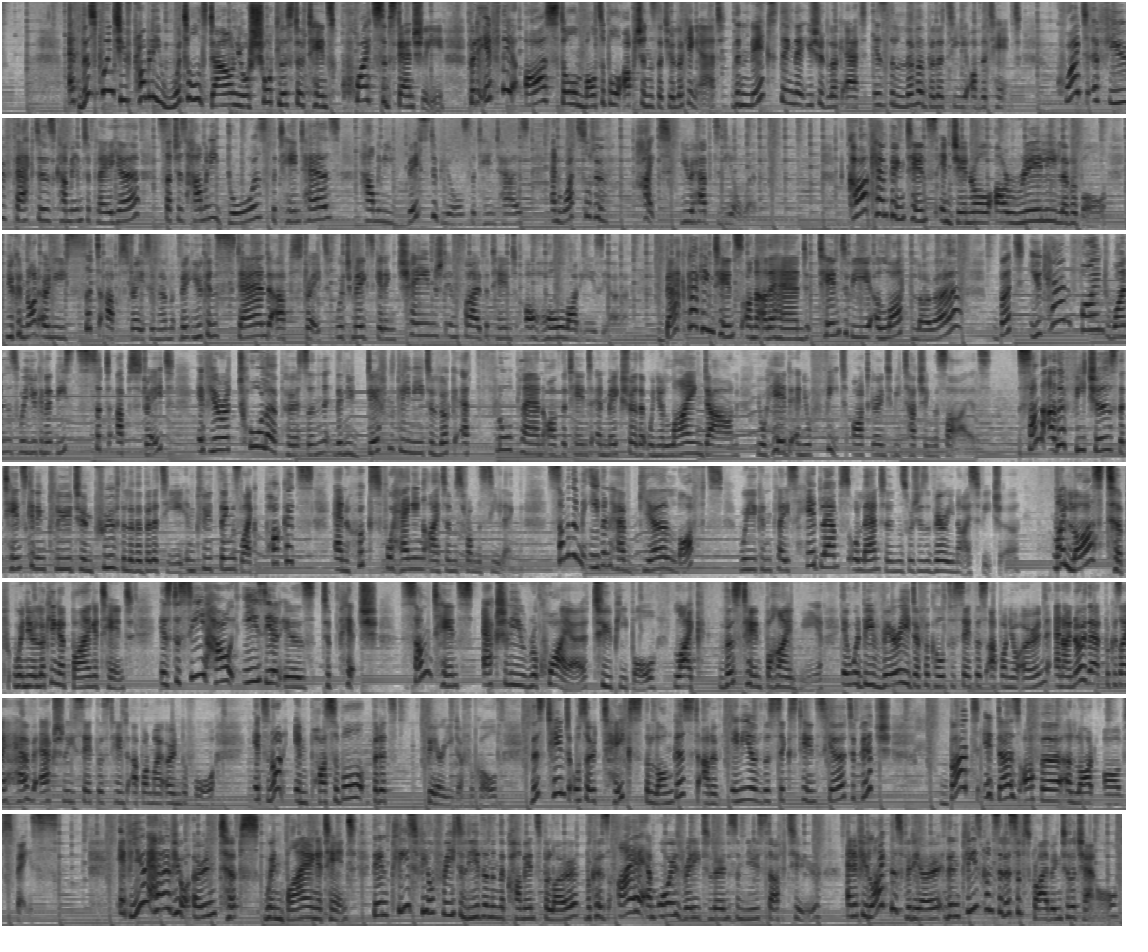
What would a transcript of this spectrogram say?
At this point, you've probably whittled down your short list of tents quite substantially. But if there are still multiple options that you're looking at, the next thing that you should look at is the livability of the tent. Quite a few factors come into play here, such as how many doors the tent has, how many vestibules the tent has, and what sort of height you have to deal with. Car camping tents in general are really livable. You can not only sit up straight in them, but you can stand up straight, which makes getting changed inside the tent a whole lot easier. Backpacking tents, on the other hand, tend to be a lot lower, but you can find ones where you can at least sit up straight. If you're a taller person, then you definitely need to look at the floor plan of the tent and make sure that when you're lying down, your head and your feet aren't going to be touching the sides. Some other features that tents can include to improve the livability include things like pockets and hooks for hanging items from the ceiling. Some of them even have gear lofts where you can place headlamps or lanterns, which is a very nice feature. My last tip when you're looking at buying a tent is to see how easy it is to pitch. Some tents actually require two people, like this tent behind me. It would be very difficult to set this up on your own, and I know that because I have actually set this tent up on my own before. It's not impossible, but it's very difficult. This tent also takes the longest out of any of the six tents here to pitch, but it does offer a lot of space. If you have your own tips when buying a tent, then please feel free to leave them in the comments below because I am always ready to learn some new stuff too. And if you like this video, then please consider subscribing to the channel.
